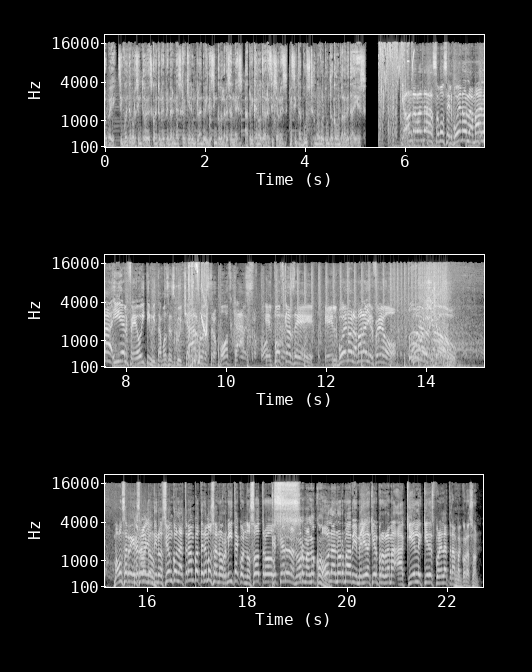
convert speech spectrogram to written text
AroPay. 50% de descuento en el primer mes requiere un plan de 25 dólares al mes. Aplican otras restricciones. Visita boostmobile.com para detalles. ¿Qué onda, banda? Somos el bueno, la mala y el feo y te invitamos a escuchar nuestro podcast. El podcast de El bueno, la mala y el feo. ¡Puro show! Vamos a regresar a continuación con la trampa. Tenemos a Normita con nosotros. ¿Qué quiere la Norma, loco? Hola, Norma. Bienvenida aquí al programa. ¿A quién le quieres poner la trampa, corazón?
